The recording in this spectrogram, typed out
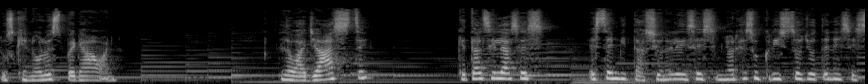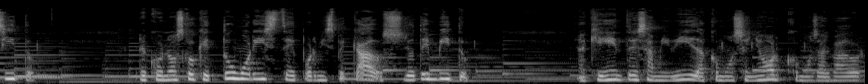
los que no lo esperaban. ¿Lo hallaste? ¿Qué tal si le haces esta invitación y le dices, Señor Jesucristo, yo te necesito? Reconozco que tú moriste por mis pecados. Yo te invito a que entres a mi vida como Señor, como Salvador,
